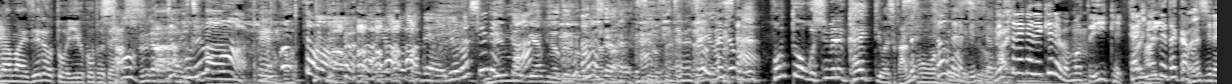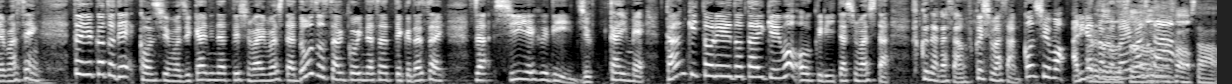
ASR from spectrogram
ラマイゼロということで。さすが。じゃあこれはよかったということでよろしいですか？年目役所ということで。ありがとうございました。本当おしめで帰って言いましたからね。そうなんですよね。それができればもっといい結果になってたかもしれません。ということで今週も時間になってしまいました。どうぞ参考になさってください。ザ CFD10 回目短期トレード体験をお送りいたしました。福永さん、福島さん、今週もありがとうございました。ました。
